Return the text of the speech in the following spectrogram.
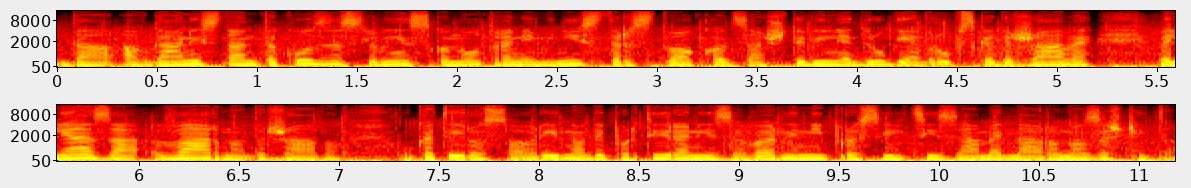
da Afganistan tako za slovensko notranje ministrstvo kot za številne druge evropske države velja za varno državo, v katero so redno deportirani zavrnjeni prosilci za mednarodno zaščito.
